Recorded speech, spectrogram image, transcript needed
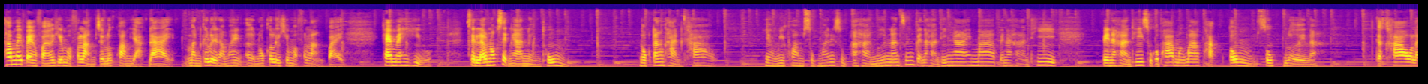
ถ้าไม่แปลงฟันก็เคี้ยวหมากฝรั่งจะลดความอยากได้ มันก็เลยทำให้เออนกก็เลยเคี้ยวหมากฝรั่งไป แค่ไม่ให้หิว เสร็จแล้วนกเสร็จงานหนึ่งทุ่มนกตั้งทานข้าว อย่างมีความสุขมากที่สุดอาหารมื้อนั้น ซึ่งเป็นอาหารที่ง่ายมาก เป็นอาหารที่เป็นอาหารที่สุขภาพมากๆ ผักต้มซุปเลยนะกับข้าวอะไร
